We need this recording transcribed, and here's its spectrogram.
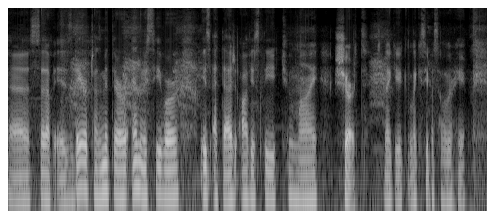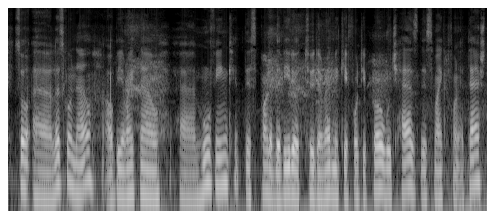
uh, setup is there. Transmitter and receiver is attached obviously to my shirt, like you like you see myself over here. So let's go now. I'll be right now moving this part of the video to the Redmi K40 Pro, which has this microphone attached.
